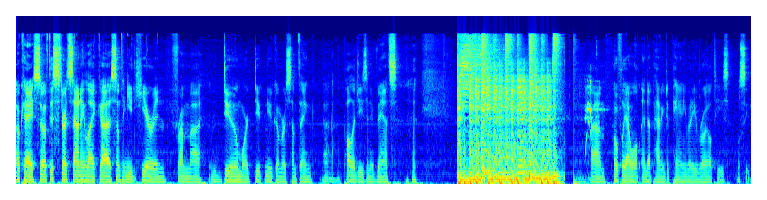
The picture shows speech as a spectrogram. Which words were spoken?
Okay, so if this starts sounding like uh, something you'd hear in from uh, Doom or Duke Nukem or something, uh, apologies in advance. um, hopefully I won't end up having to pay anybody royalties. We'll see.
